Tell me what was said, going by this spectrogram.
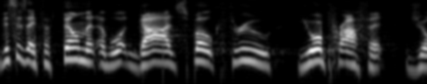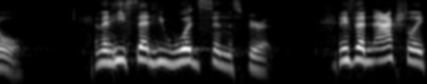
this is a fulfillment of what God spoke through your prophet Joel. And then he said he would send the Spirit. And he said, and actually,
